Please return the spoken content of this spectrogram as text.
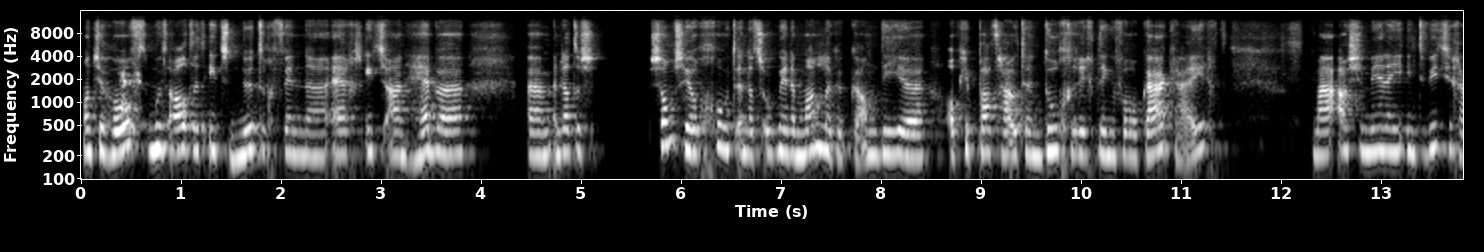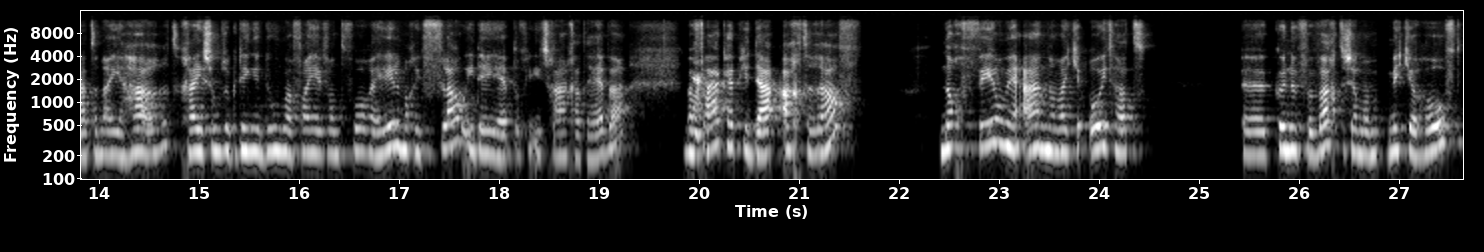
Want je hoofd moet altijd iets nuttig vinden, ergens iets aan hebben. Um, en dat is soms heel goed. En dat is ook meer de mannelijke kant, die je op je pad houdt en doelgericht dingen voor elkaar krijgt. Maar als je meer naar je intuïtie gaat dan naar je hart, ga je soms ook dingen doen waarvan je van tevoren helemaal geen flauw idee hebt of je iets aan gaat hebben. Maar vaak heb je daar achteraf nog veel meer aan dan wat je ooit had uh, kunnen verwachten. Zeg maar, met je hoofd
